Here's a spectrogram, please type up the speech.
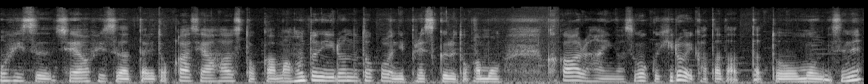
オフィスシェアオフィスだったりとかシェアハウスとかまあ本当にいろんなところにプレスクールとかも関わる範囲がすごく広い方だったと思うんですね。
